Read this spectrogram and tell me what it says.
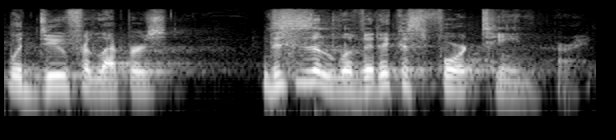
would do for lepers? This is in Leviticus 14, all right.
